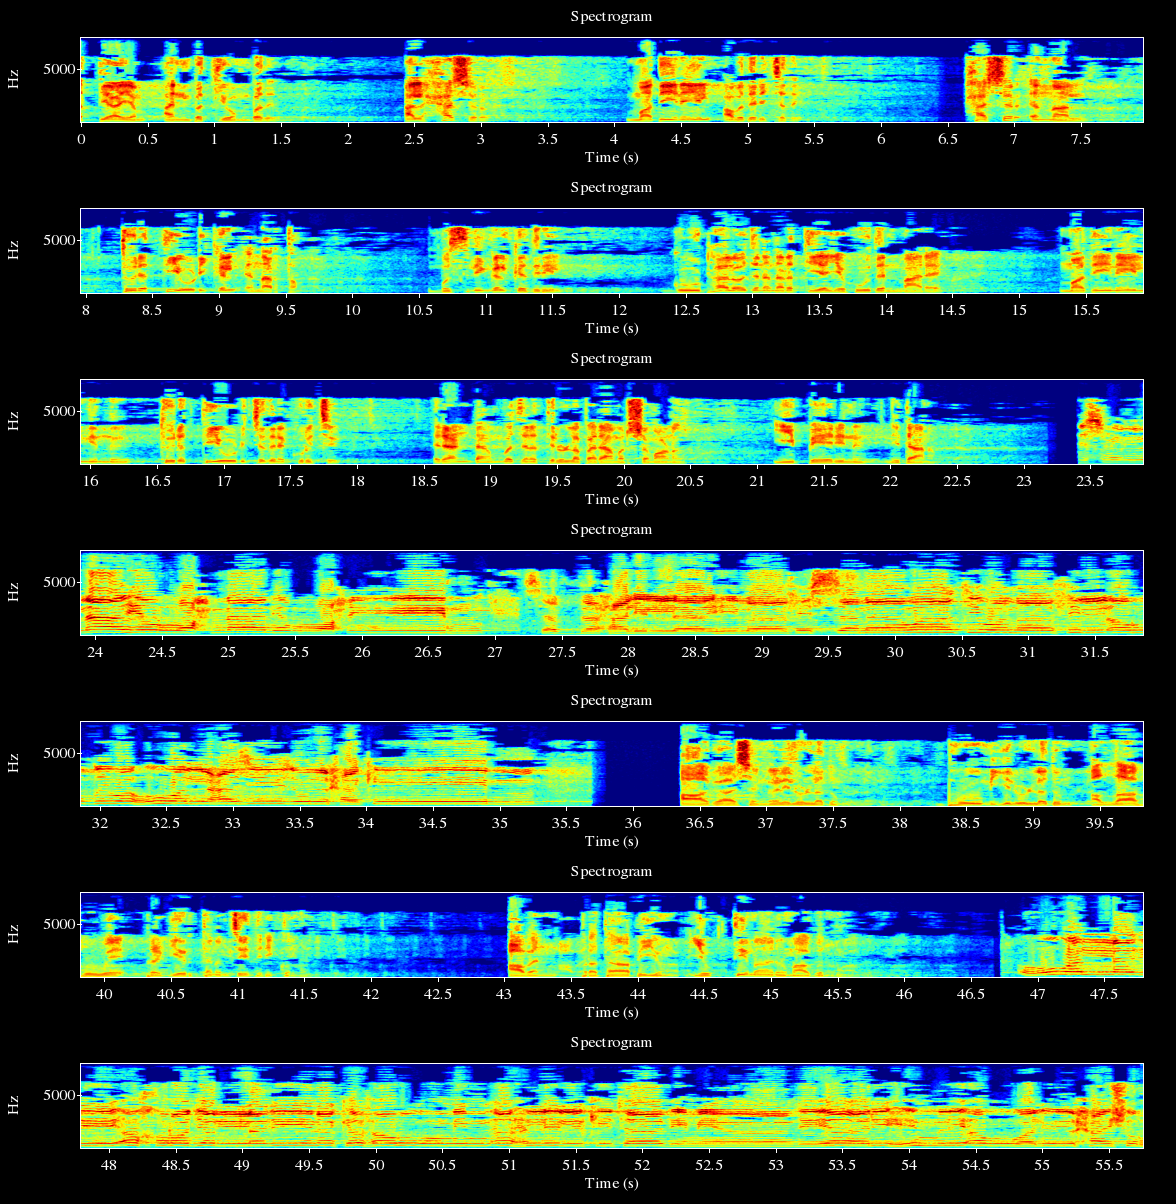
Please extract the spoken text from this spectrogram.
അദ്ധ്യായം അൻപത്തിയൊമ്പത് അൽ ഹഷർ മദീനയിൽ അവതരിച്ചത് ഹഷർ എന്നാൽ തുരത്തിയോടിക്കൽ എന്നർത്ഥം മുസ്ലിങ്ങൾക്കെതിരിൽ ഗൂഢാലോചന നടത്തിയ യഹൂദന്മാരെ മദീനയിൽ നിന്ന് തുരത്തിയോടിച്ചതിനെക്കുറിച്ച് രണ്ടാം വചനത്തിലുള്ള പരാമർശമാണ് ഈ പേരിന് നിദാനം ബിസ്മില്ലാഹിർ റഹ്മാനിർ റഹീം سبح لله ما في السماوات وما في الأرض وهو العزيز الحكيم آغا الله هو അള്ളാഹുവെ പ്രകീർത്തനം ചെയ്തിരിക്കുന്നു پرتابیم പ്രതാപിയും യുക്തിമാനുമാകുന്നു هو الذي أخرج الذين كفروا من أهل الكتاب من ديارهم لأول الحشر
